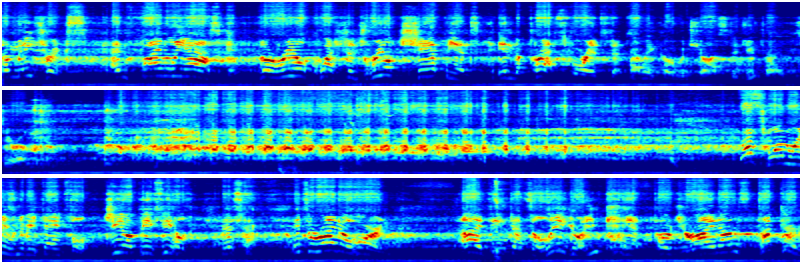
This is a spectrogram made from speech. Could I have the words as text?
the matrix and finally ask the real questions, real champions in the press, for instance. How many COVID shots did you take? Zero. That's one reason to be thankful. GOP field, it's, it's a rhino horn. I think that's illegal. You can't poach rhinos. Tucker,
